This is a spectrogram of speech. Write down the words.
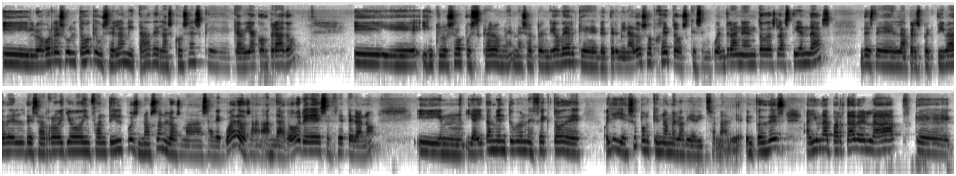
Y luego resultó que usé la mitad de las cosas que, había comprado. Y incluso, pues claro, me, me sorprendió ver que determinados objetos que se encuentran en todas las tiendas desde la perspectiva del desarrollo infantil, pues no son los más adecuados, andadores, etcétera, ¿no? Y, ahí también tuve un efecto de, oye, ¿y eso por qué no me lo había dicho nadie? Entonces, hay un apartado en la app que,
